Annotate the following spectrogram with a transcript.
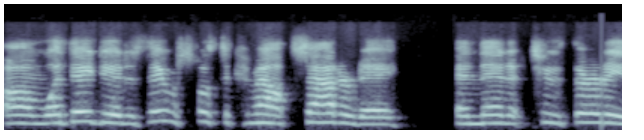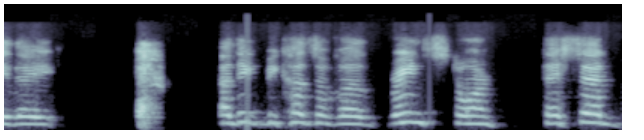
um, what they did is they were supposed to come out Saturday, and then at two thirty, they, I think because of a rainstorm, they said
